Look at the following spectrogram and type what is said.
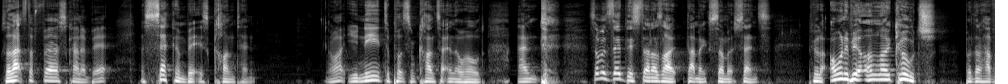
So that's the first kind of bit. The second bit is content. All right. You need to put some content in the world. And someone said this, and I was like, that makes so much sense. People like, I want to be an online coach, but they have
